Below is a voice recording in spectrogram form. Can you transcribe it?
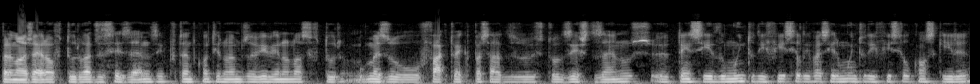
Para nós já era o futuro há 16 anos e, portanto, continuamos a viver no nosso futuro. Mas o facto é que, passados todos estes anos, uh, tem sido muito difícil e vai ser muito difícil conseguir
